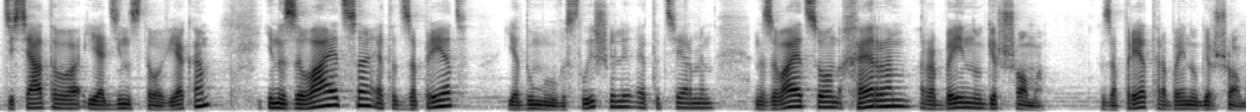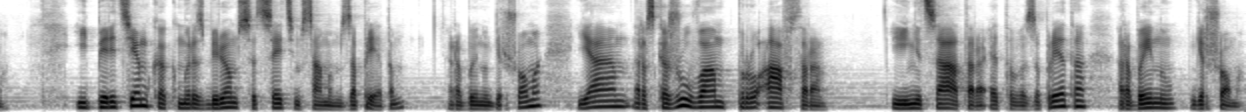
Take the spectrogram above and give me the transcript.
X и XI века, и называется этот запрет я думаю, вы слышали этот термин. Называется он Херем Рабейну Гершома. Запрет Рабейну Гершома. И перед тем, как мы разберемся с этим самым запретом Рабейну Гершома, я расскажу вам про автора и инициатора этого запрета Рабейну Гершома.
